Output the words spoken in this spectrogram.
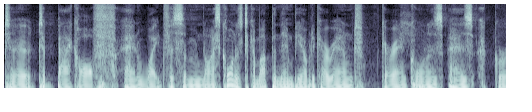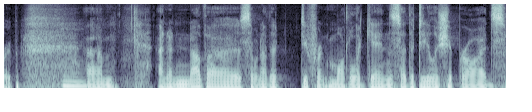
to to back off and wait for some nice corners to come up, and then be able to go around go around corners as a group. Mm. Um, and another so another different model again. So the dealership rides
